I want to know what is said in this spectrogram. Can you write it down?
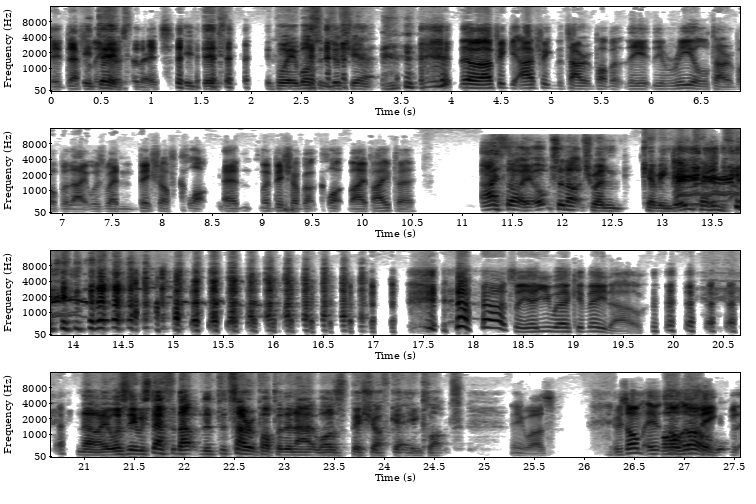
It definitely did. goes to this. He did, but it wasn't just yet. no, I think I think the Tarrant Pop, of- the the real Tarrant Pop of the night was when Bischoff clocked, uh, when Bischoff got clocked by Piper. I thought it up to notch when Kevin Greene came. so yeah, you working me now? no, it was. It was definitely that the, the Tarrant Pop of the night was Bischoff getting clocked. He was. It was, al- it was not Although- as big. But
